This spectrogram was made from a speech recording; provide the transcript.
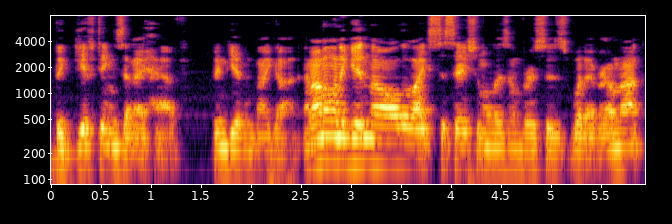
the giftings that I have been given by God. And I don't want to get into all the like cessationalism versus whatever. I'm not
